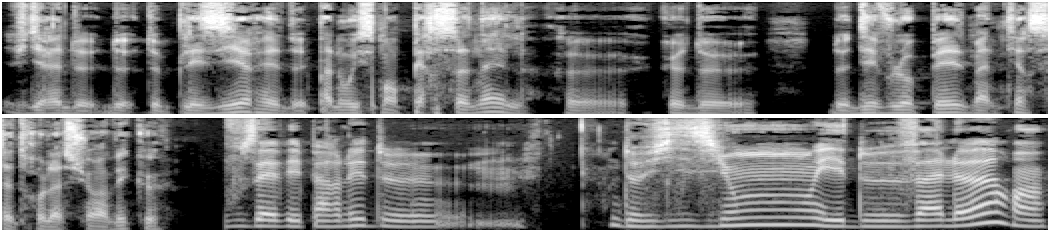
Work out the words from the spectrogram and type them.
je dirais, de, plaisir et d'épanouissement personnel euh, que de, de développer, de maintenir cette relation avec eux. Vous avez parlé de, de vision et de valeur.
